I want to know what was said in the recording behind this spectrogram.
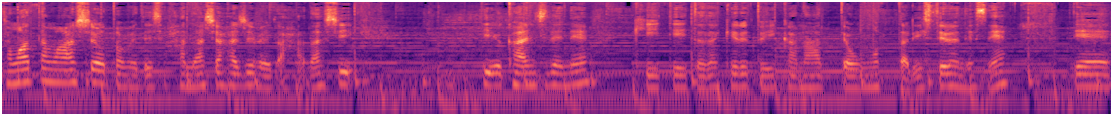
たまたま足を止めて話し始めた話っていう感じでね聞いていただけるといいかなって思ったりしてるんですね。で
